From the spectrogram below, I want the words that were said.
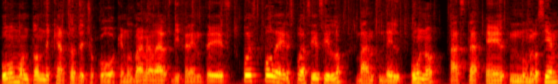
un montón de cartas de Chocobo que nos van a dar diferentes pues poderes, por así decirlo. Van del 1 hasta el número 100.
